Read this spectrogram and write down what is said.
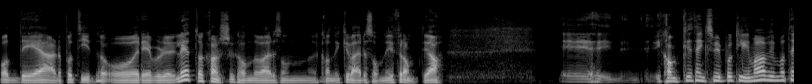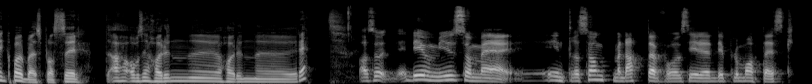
Og at det er det på tide å revurdere litt, og kanskje kan det, være sånn, kan det ikke være sånn i framtida. Eh, vi kan ikke tenke så mye på klima, vi må tenke på arbeidsplasser. Har hun, har hun rett? Altså, det er jo mye som er interessant med dette, for å si det diplomatisk.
